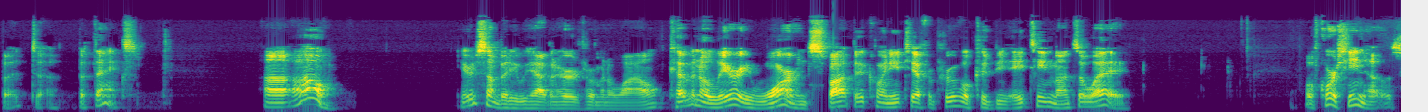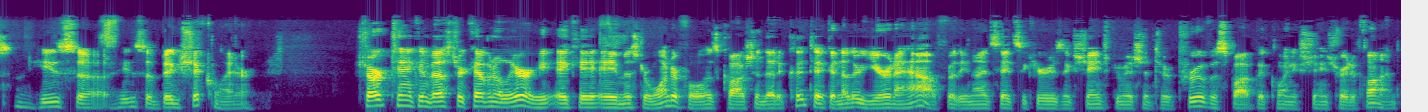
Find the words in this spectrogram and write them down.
but uh, but thanks. Uh, oh, here's somebody we haven't heard from in a while. Kevin O'Leary warned spot Bitcoin ETF approval could be 18 months away. Well, of course he knows. He's uh, he's a big shitcoiner. Shark Tank investor Kevin O'Leary, aka Mr. Wonderful, has cautioned that it could take another year and a half for the United States Securities and Exchange Commission to approve a spot Bitcoin exchange traded fund.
